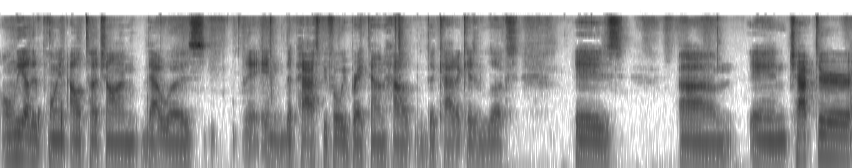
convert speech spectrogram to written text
only other point I'll touch on that was in the past before we break down how the catechism looks is um, in chapter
